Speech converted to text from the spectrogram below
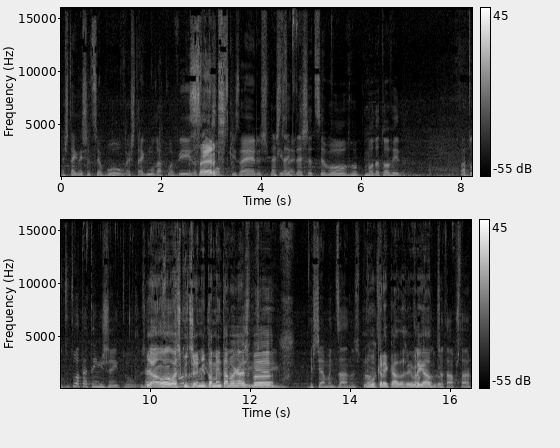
hashtag deixa de ser burro. Hashtag muda a tua vida. Certo. se quiseres. Hashtag quiseres. deixa de ser burro, muda a tua vida. Ah, tu, tu, tu até tens jeito. Já Yeah, eu acho que o Jamie também estava gajo para- amigo. Isto já é há muitos anos. Vou Pronto. carecada, rei. Tá Obrigado, pronto, Já está a apostar.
